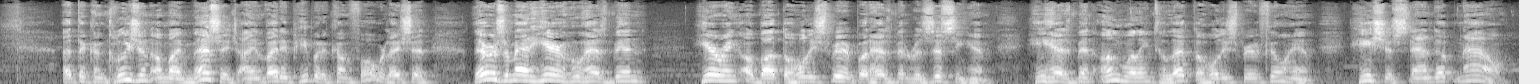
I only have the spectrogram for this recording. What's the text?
At the conclusion of my message, I invited people to come forward. I said, There is a man here who has been hearing about the Holy Spirit but has been resisting him. He has been unwilling to let the Holy Spirit fill him. He should stand up now.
